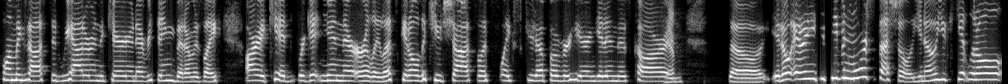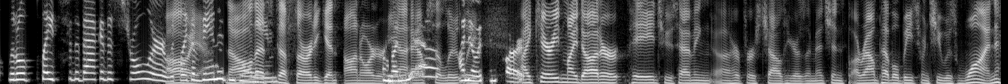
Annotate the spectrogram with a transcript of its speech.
plumb exhausted. We had her in the carrier and everything, but I was like, all right, kid, we're getting you in there early. Let's get all the cute shots. Let's like scoot up over here and get in this car Yep. and. So you know, and it's even more special. You know, you could get little little plates for the back of the stroller with Oh, like a yeah. vanity. No, all that stuff's already getting on order. I'm yeah, yeah, absolutely. I know it's in part. I carried my daughter Paige, who's having uh, her first child here, as I mentioned, around Pebble Beach when she was one.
